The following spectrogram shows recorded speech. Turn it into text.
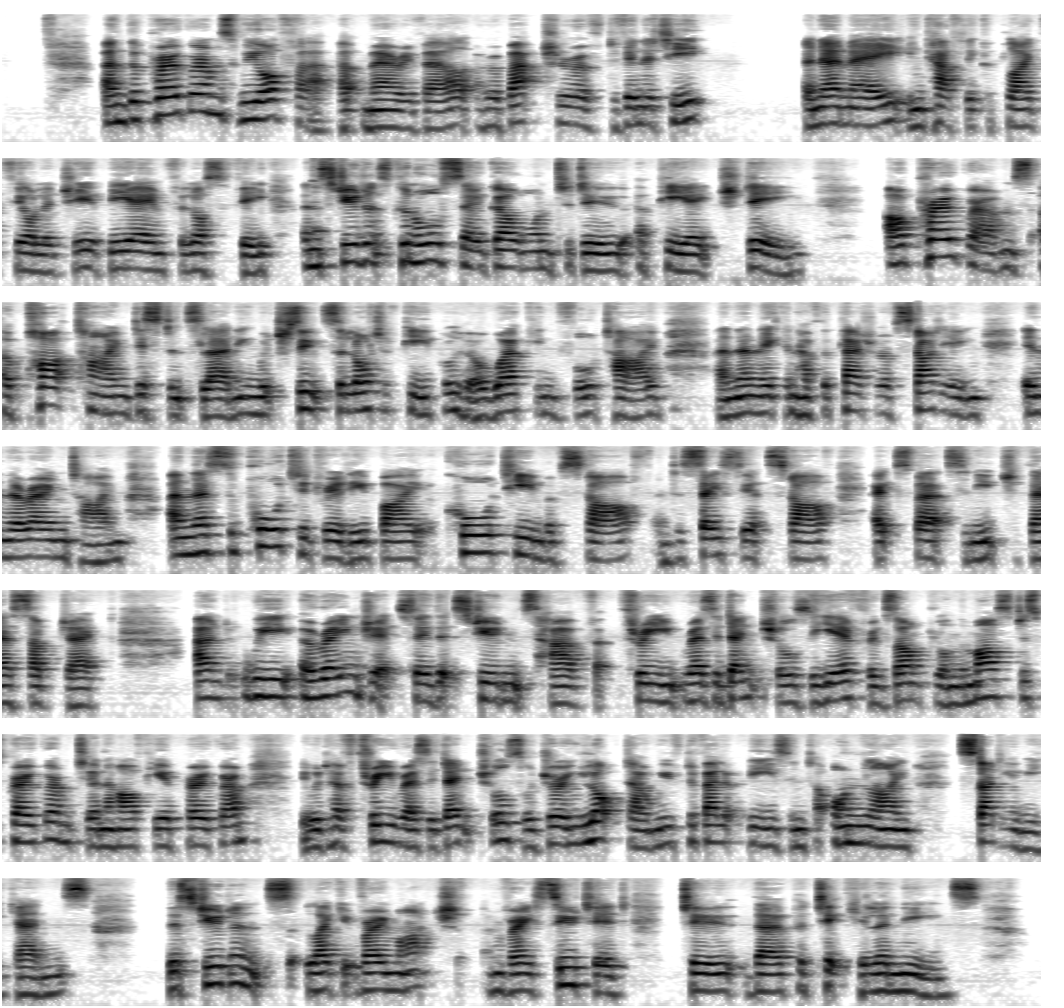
And the programs we offer at Maryvale are a Bachelor of Divinity, an MA in Catholic Applied Theology, a BA in Philosophy, and students can also go on to do a PhD. Our programs are part time distance learning, which suits a lot of people who are working full time, and then they can have the pleasure of studying in their own time. And they're supported really by a core team of staff and associate staff, experts in each of their subject. And we arrange it so that students have three residentials a year. For example, on the master's program, two and a half year program, they would have three residentials. Or during lockdown, we've developed these into online study weekends. The students like it very much and very suited to their particular needs.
